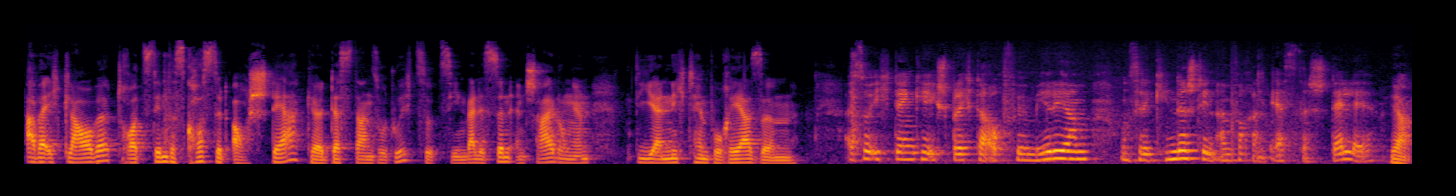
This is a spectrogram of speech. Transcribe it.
aber ich glaube trotzdem, das kostet auch Stärke, das dann so durchzuziehen, weil es sind Entscheidungen, die ja nicht temporär sind. Also ich denke, ich spreche da auch für Miriam. Unsere Kinder stehen einfach an erster Stelle. Ja.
